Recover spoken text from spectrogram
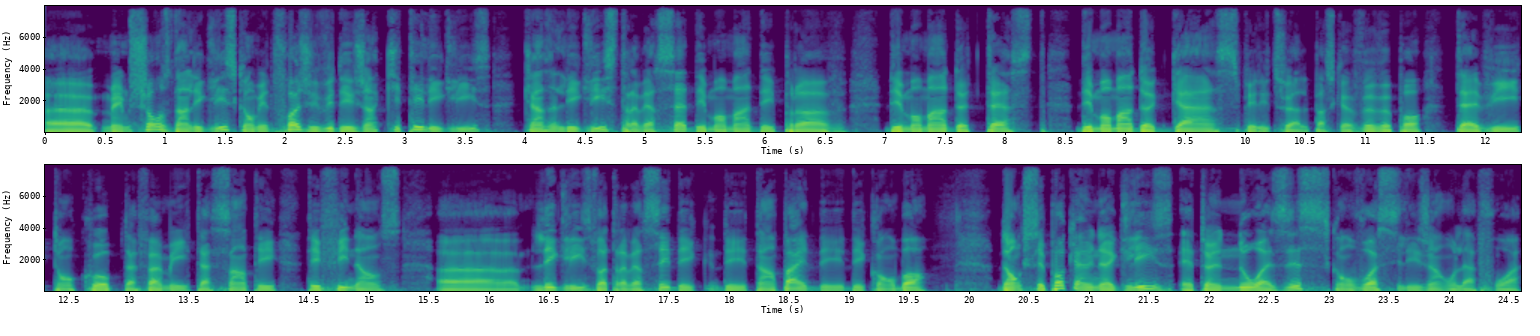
Euh, même chose dans l'Église, combien de fois j'ai vu des gens quitter l'Église quand l'Église traversait des moments d'épreuve, des moments de test, des moments de gaz spirituel, parce que veux, veux pas, ta vie, ton couple, ta famille, ta santé, tes finances, euh, l'Église va traverser des, tempêtes, des, combats. Donc, c'est pas quand une église est un oasis qu'on voit si les gens ont la foi.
